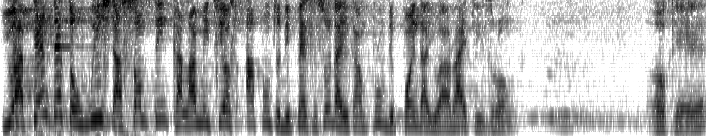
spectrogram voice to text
You are tempted to wish that something calamitous happened to the person so that you can prove the point that you are right is wrong. Okay.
